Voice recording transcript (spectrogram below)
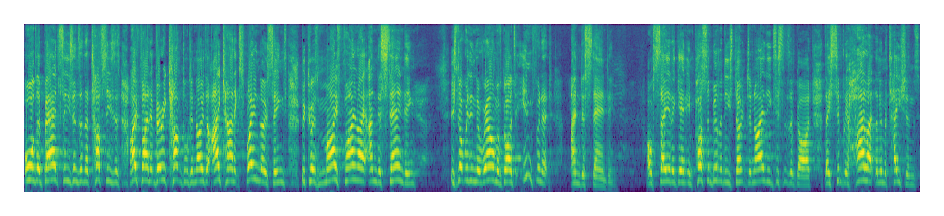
or the bad seasons and the tough seasons. I find it very comfortable to know that I can't explain those things because my finite understanding is not within the realm of God's infinite understanding. I'll say it again impossibilities don't deny the existence of God, they simply highlight the limitations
